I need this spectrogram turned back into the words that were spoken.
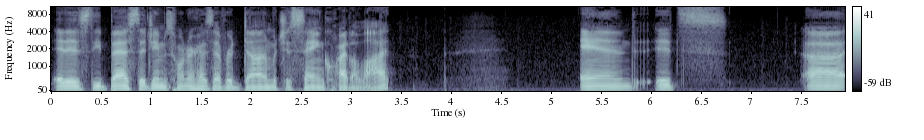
it is the best that James Horner has ever done, which is saying quite a lot. And it's uh,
